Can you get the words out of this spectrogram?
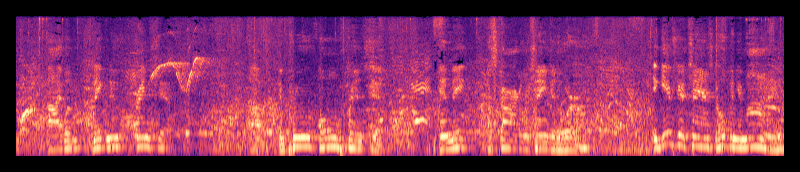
Uh, it would make new friendships, uh, improve old friendships, and make a start on changing the world. It gives you a chance to open your mind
